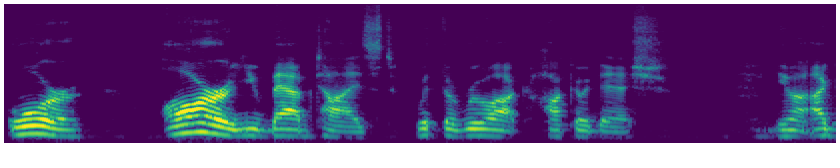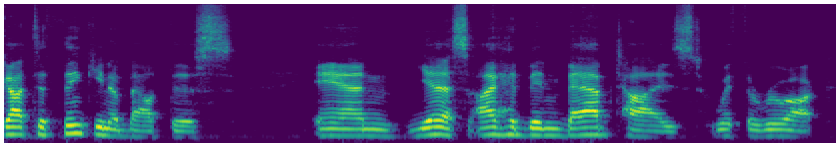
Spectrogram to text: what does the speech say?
Or are you baptized with the Ruach HaKodesh? You know, I got to thinking about this, and yes, I had been baptized with the Ruach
